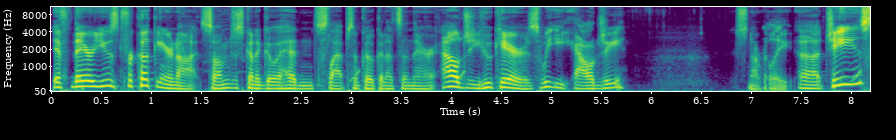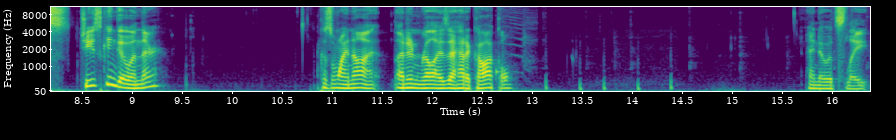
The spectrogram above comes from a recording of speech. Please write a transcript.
if they're used for cooking or not. So I'm just going to go ahead and slap some coconuts in there. Algae, who cares? We eat algae. It's not really. Uh, cheese. Cheese can go in there. Because why not? I didn't realize I had a cockle. I know it's late.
